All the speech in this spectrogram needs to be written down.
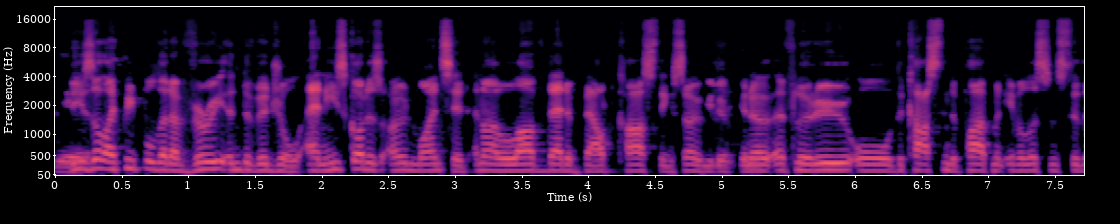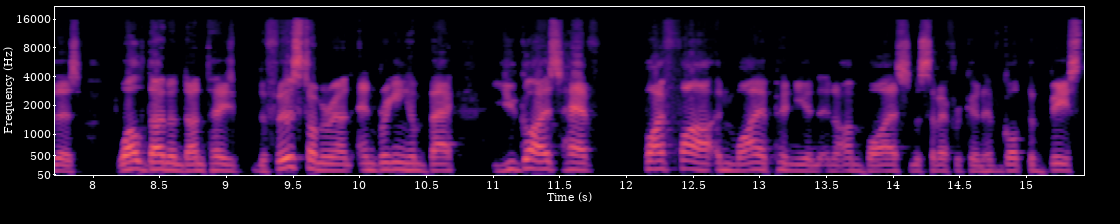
Yeah. These are like people that are very individual, and he's got his own mindset. And I love that about casting. So, Beautiful. you know, if Leroux or the casting department ever listens to this, well done on Dante the first time around and bringing him back. You guys have by far, in my opinion, and I'm biased, I'm a South African, have got the best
